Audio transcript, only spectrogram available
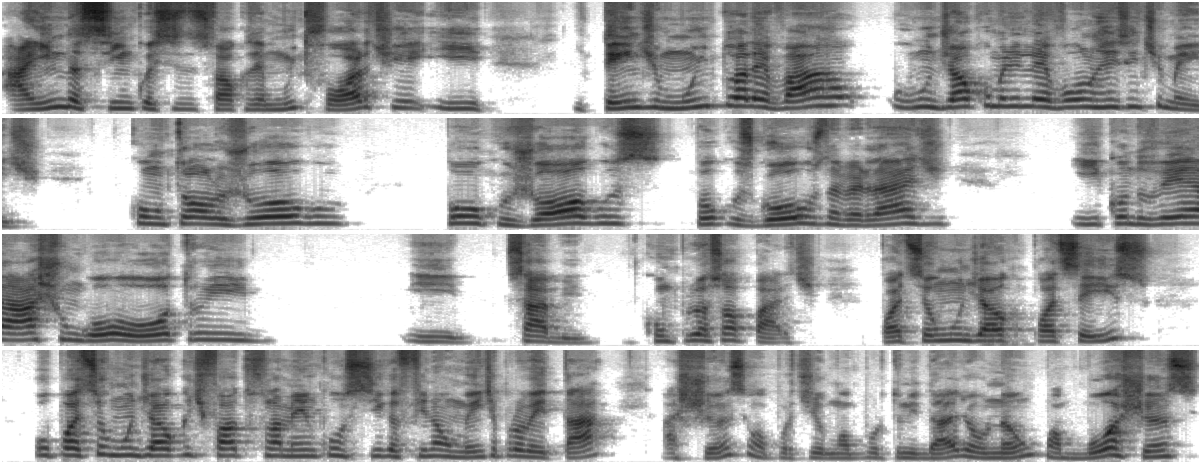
ainda assim com esses desfalques é muito forte e, e tende muito a levar o mundial como ele levou recentemente. Controla o jogo, poucos jogos, poucos gols, na verdade, e quando vê acha um gol ou outro e, e sabe, cumpriu a sua parte. Pode ser um mundial que pode ser isso, ou pode ser um mundial que de fato o Flamengo consiga finalmente aproveitar a chance, uma, uma oportunidade ou não, uma boa chance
